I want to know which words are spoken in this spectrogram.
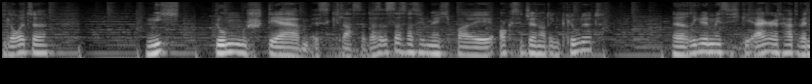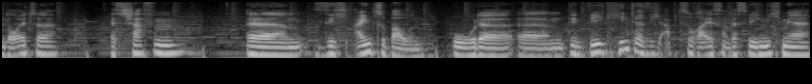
die Leute nicht dumm sterben, ist klasse. Das ist das, was mich bei Oxygen Not Included äh, regelmäßig geärgert hat, wenn Leute es schaffen, ähm, sich einzubauen oder ähm, den Weg hinter sich abzureißen und deswegen nicht mehr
